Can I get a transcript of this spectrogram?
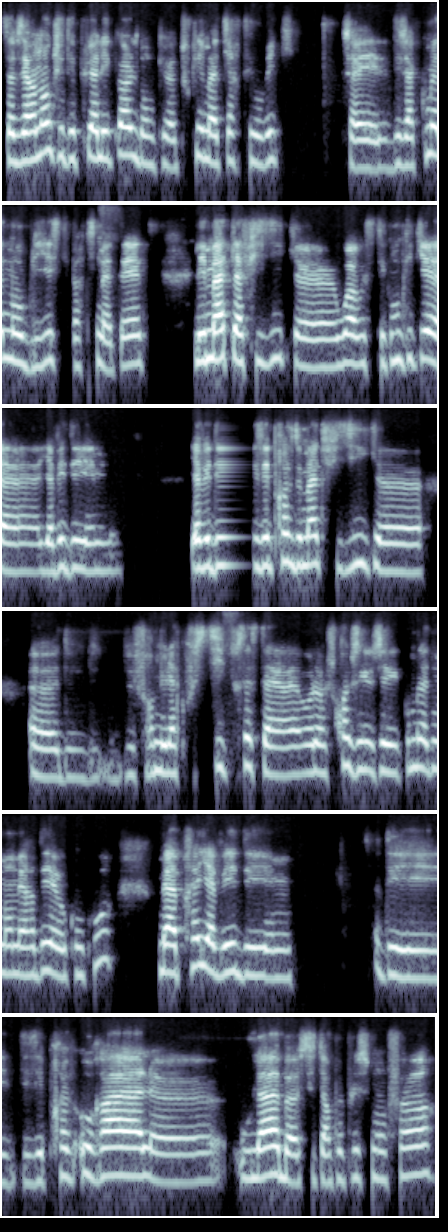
ça faisait un an que j'étais plus à l'école, donc toutes les matières théoriques, j'avais déjà complètement oublié, c'était parti de ma tête. Les maths, la physique, waouh, c'était compliqué. Il y avait des. Il y avait des épreuves de maths, physique, de, formules acoustiques, tout ça, euh, voilà, je crois que j'ai complètement merdé au concours. Mais après, il y avait des, des, épreuves orales euh, où là, bah, c'était un peu plus mon fort.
